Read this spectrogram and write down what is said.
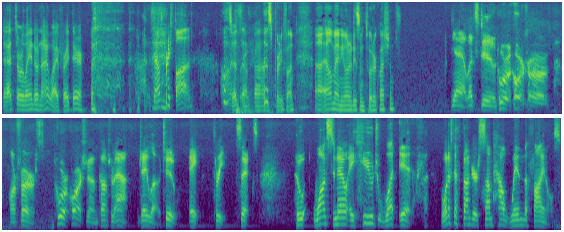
that's Orlando nightlife right there. Sounds pretty fun. That sounds fun. That's pretty fun. Uh, Elman, you want to do some Twitter questions? Yeah, let's do tour questions. Our first tour question comes from at JLo two eight three six, who wants to know a huge what if. What if the Thunder somehow win the finals?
